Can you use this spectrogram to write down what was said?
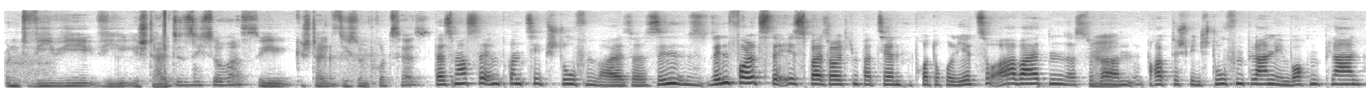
Und wie, wie, wie gestaltet sich sowas? Wie gestaltet sich so ein Prozess? Das machst du im Prinzip stufenweise. Sinn, sinnvollste ist, bei solchen Patienten protokolliert zu arbeiten, dass du Ja. dann praktisch wie ein Stufenplan, wie ein Wochenplan,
